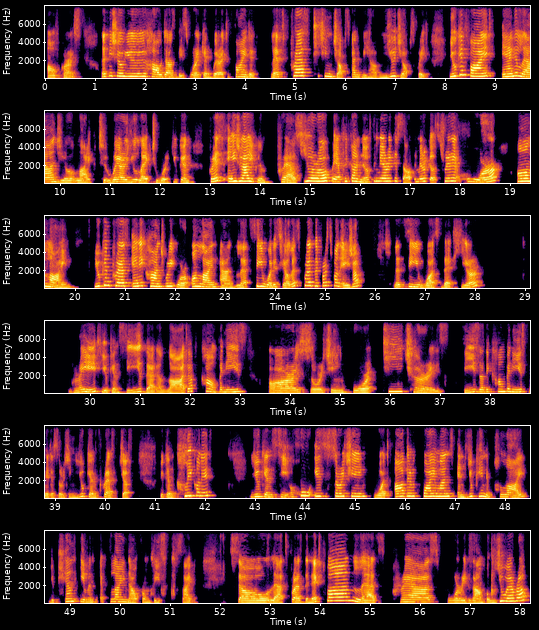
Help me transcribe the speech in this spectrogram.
of course. Let me show you how does this work and where to find it. Let's press teaching jobs and we have new jobs. Great. You can find any land you like to, where you like to work. You can press Asia, you can press Europe, Africa, North America, South America, Australia, or online. You can press any country or online and let's see what is here. Let's press the first one, Asia. Let's see what's that here. Great, you can see that a lot of companies are searching for teachers. These are the companies that are searching. You can press just, you can click on it. You can see who is searching, what are the requirements, and you can apply. You can even apply now from this site. So let's press the next one. Let's press, for example, Europe.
